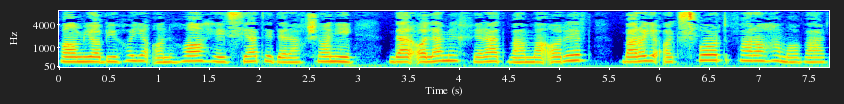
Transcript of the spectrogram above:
کامیابی های آنها حیثیت درخشانی در عالم خرد و معارف برای آکسفورد فراهم آورد.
